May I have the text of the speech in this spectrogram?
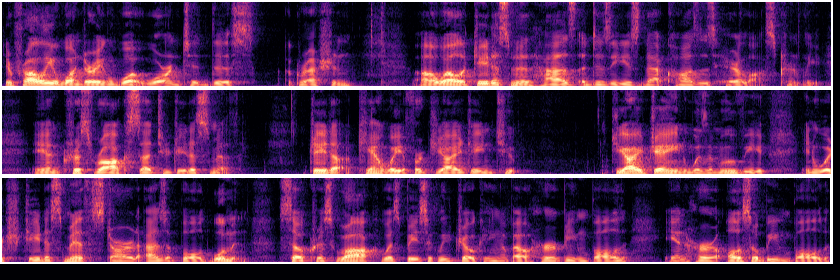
You're probably wondering what warranted this aggression. Uh, well, Jada Smith has a disease that causes hair loss currently, and Chris Rock said to Jada Smith, Jada, can't wait for G.I. Jane 2. G.I. Jane was a movie in which Jada Smith starred as a bald woman, so Chris Rock was basically joking about her being bald and her also being bald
